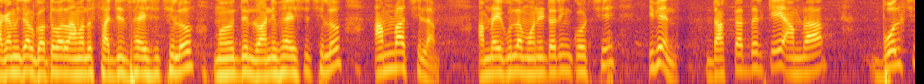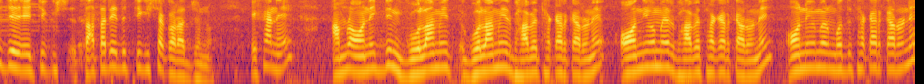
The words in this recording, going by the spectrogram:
আগামীকাল গতকাল আমাদের সার্জিস ভাই এসেছিল, মহিউদ্দিন রনি ভাই এসেছিল, আমরা ছিলাম। আমরা এগুলো মনিটরিং করছি। ইভেন ডাক্তারদেরকে আমরা বলছি যে এই চিকিৎসা তাড়াতাড়ি এদের চিকিৎসা করার জন্য। এখানে আমরা অনেক দিন গোলামি, গোলামির ভাবে থাকার কারণে, অনিয়মের ভাবে থাকার কারণে, অনিয়মের মধ্যে থাকার কারণে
